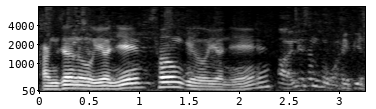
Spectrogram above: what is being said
강전우 의원님, 서은기 의원님. 아, 1, 2, 3, 4, YB.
